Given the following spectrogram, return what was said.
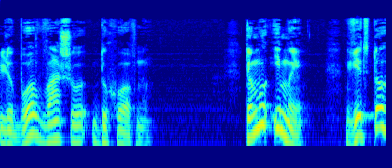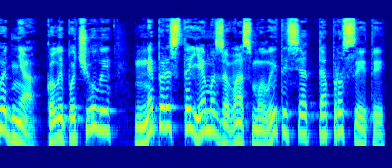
любов вашу духовну. Тому і ми від того дня, коли почули, не перестаємо за вас молитися та просити,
